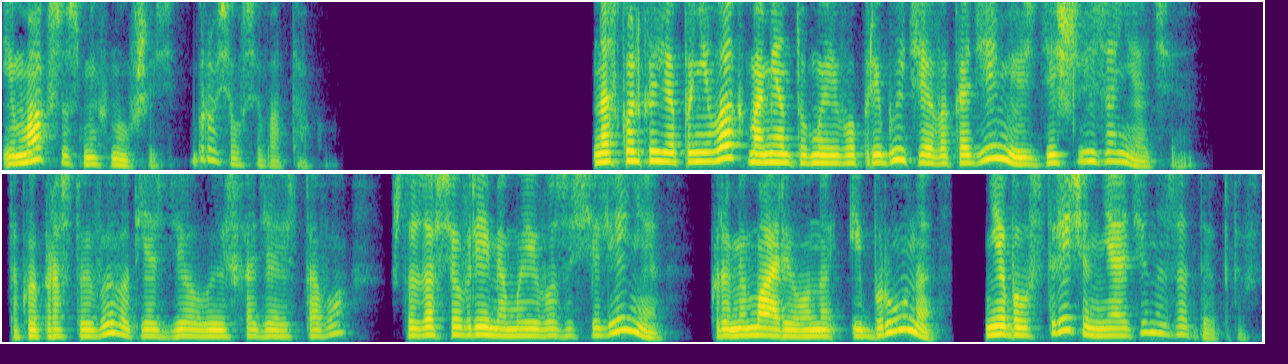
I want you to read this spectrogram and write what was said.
и Макс, усмехнувшись, бросился в атаку. Насколько я поняла, к моменту моего прибытия в академию здесь шли занятия. Такой простой вывод я сделала, исходя из того, что за все время моего заселения, кроме Мариона и Бруно, не был встречен ни один из адептов.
